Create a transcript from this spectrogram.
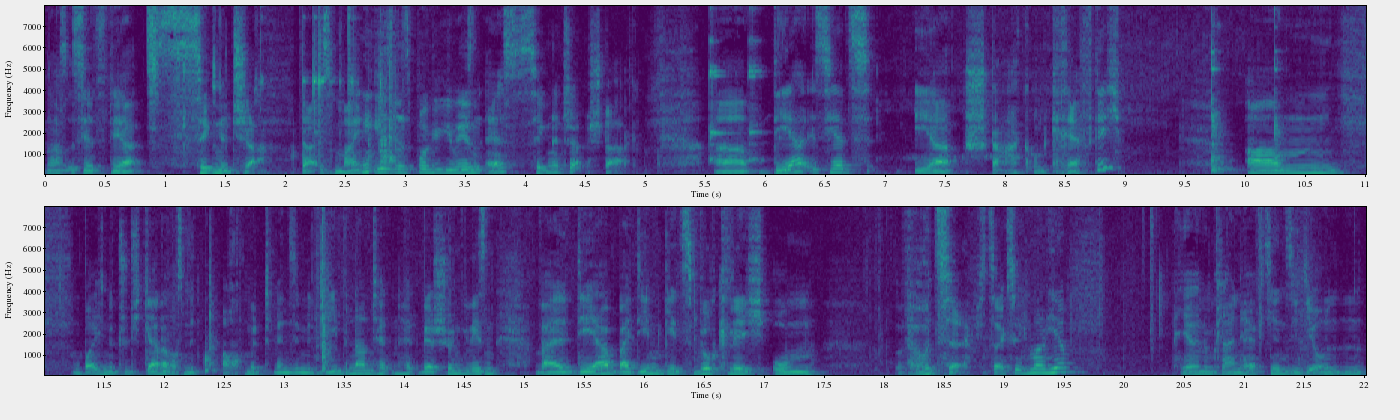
das ist jetzt der Signature. Da ist meine Eselsbrücke gewesen. S, Signature, stark. Äh, der ist jetzt eher stark und kräftig. Ähm, wobei ich natürlich gerne was mit, auch mit, wenn sie mit W benannt hätten, wäre schön gewesen, weil der, bei dem geht es wirklich um Würze. Ich zeige es euch mal hier. Hier in einem kleinen Heftchen seht ihr unten,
